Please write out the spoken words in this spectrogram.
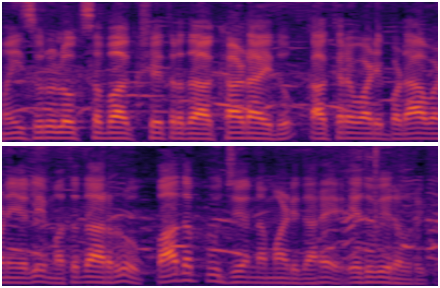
ಮೈಸೂರು ಲೋಕಸಭಾ ಕ್ಷೇತ್ರದ ಅಖಾಡ ಇದು. ಕಾಕರವಾಡಿ ಬಡಾವಣೆಯಲ್ಲಿ ಮತದಾರರು ಪಾದಪೂಜೆಯನ್ನು ಮಾಡಿದ್ದಾರೆ ಯದುವೀರ್ ಅವರಿಗೆ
